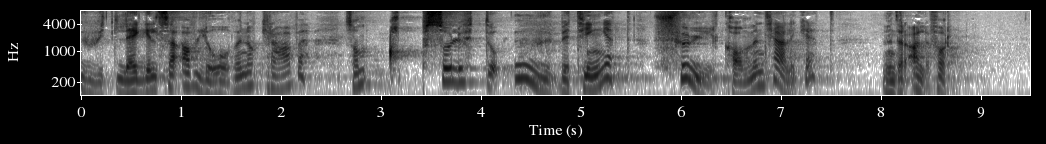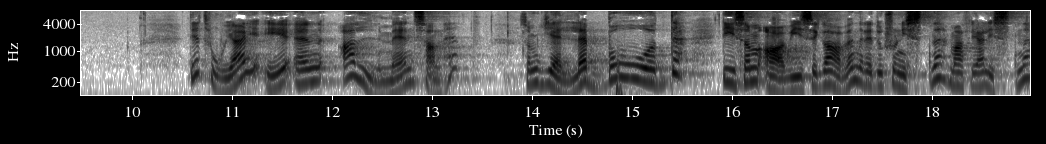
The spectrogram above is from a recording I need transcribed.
utleggelse av loven og kravet som absolutt og ubetinget fullkommen kjærlighet under alle forhold. Det tror jeg er en allmenn sannhet som gjelder både de som avviser gaven, reduksjonistene, materialistene.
